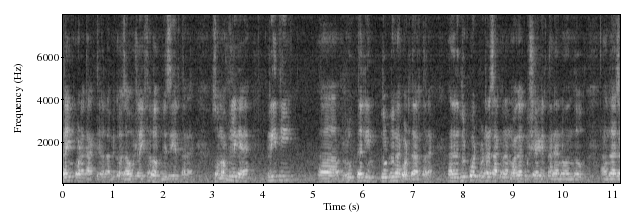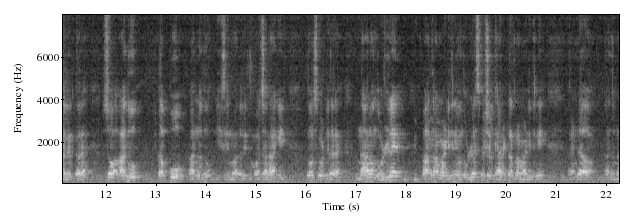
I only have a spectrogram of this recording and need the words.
ಟೈಮ್ ಕೊಡಕ್ ಆಗ್ತಿರಲ್ಲ ಬಿಕಾಸ್ ಅವ್ರ ಲೈಫಲ್ಲಿ ಅವ್ರು ಬ್ಯುಸಿ ಇರ್ತಾರೆ. ಸೊ ಮಕ್ಕಳಿಗೆ ಪ್ರೀತಿ ರೂಪದಲ್ಲಿ ದುಡ್ಡನ್ನ ಕೊಡ್ತಾ ಇರ್ತಾರೆ. ಅಂದ್ರೆ ದುಡ್ಡು ಕೊಟ್ಬಿಟ್ರೆ ಸಾಕು ನನ್ನ ಮಗ ಖುಷಿಯಾಗಿರ್ತಾನೆ ಅನ್ನೋ ಒಂದು ಅಂದಾಜಲ್ಲಿ ಇರ್ತಾರೆ ಸೊ ಅದು ತಪ್ಪು ಅನ್ನೋದು ಈ ಸಿನಿಮಾದಲ್ಲಿ ತುಂಬಾ ಚೆನ್ನಾಗಿ ತೋರಿಸ್ಕೊಟ್ಟಿದ್ದಾರೆ. ನಾನೊಂದು ಒಳ್ಳೆ ಪಾತ್ರ ಮಾಡಿದ್ದೀನಿ, ಒಂದು ಒಳ್ಳೆ ಸ್ಪೆಷಲ್ ಕ್ಯಾರೆಕ್ಟರ್ನ ಮಾಡಿದ್ದೀನಿ. ಅಂಡ್ ಅದನ್ನ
